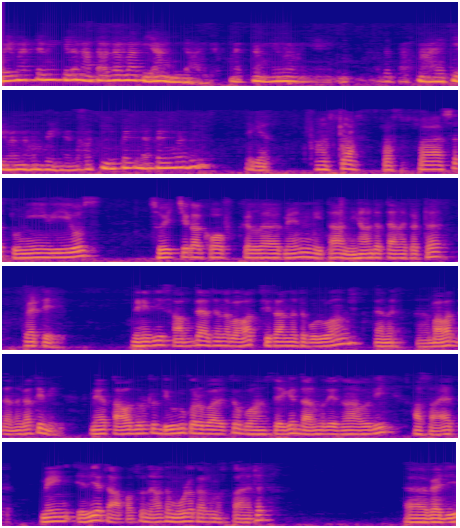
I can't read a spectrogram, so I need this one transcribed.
ඔය මට්ටමින් කියලා නතර කරලා තියන් ඊගාට. නැත්නම් එහෙම මේ අද ප්‍රශ්න ආයේ කියවන්න හම්බෙන්නේ නැහැ. අපි ඉපෙන්න නැත්නම් මොකද? ඒ ආස්වාස් ප්‍රස්වාස තුනී වීවස් ස්විච් එකක් ඕෆ් කළා මෙන් ඊට නිහඬ තැනකට වැටේ. මෙහිදී ශබ්ද ඇසෙන බවත් සිතන්නට පුළුවන් දැන බවත් දැනගතිමි. මෙය තවදුරටත් දියුණු කර බාවිත වහන්සේගේ ධර්ම දේශනාවලදී අසා ඇත. මෙයින් එළියට ආපසු නැවත මූල කර්මස්ථානයට වැඩි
